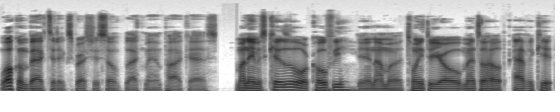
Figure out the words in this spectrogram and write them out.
Welcome back to the Express Yourself Black Man podcast. My name is Kizzle or Kofi, and I'm a 23 year old mental health advocate,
